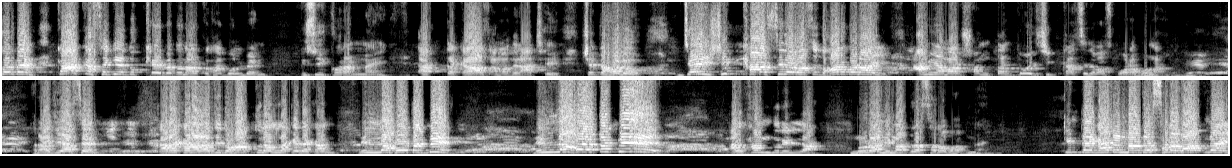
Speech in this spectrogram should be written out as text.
করবেন? কার কাছে গিয়ে দুঃখের বেদনার কথা বলবেন? কিছুই করার নাই। একটা কাজ আমাদের আছে, সেটা হলো যেই শিক্ষা সিলেবাসে ধর্ম নাই, আমি আমার সন্তানকে ওই শিক্ষা সিলেবাস পড়াবো না। রাজি আছেন? কারা কারা রাজি? তো হাত তুলে আল্লাহকে দেখান। লিল্লাহে তাকবীর! লিল্লাহে তাকবীর! আলহামদুলিল্লাহ, নুরানি মাদ্রাসার অভাব নাই। কিন্ডার গার্ডেন মাদ্রাসার অভাব নাই।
